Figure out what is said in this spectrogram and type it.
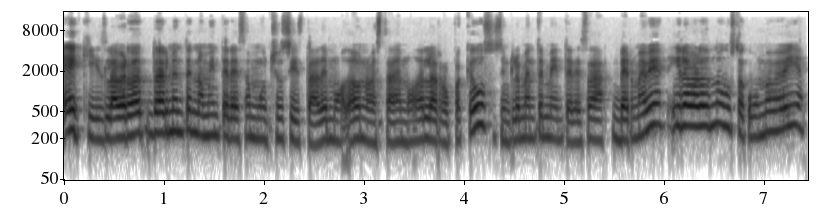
X, la verdad realmente no me interesa mucho si está de moda o no está de moda la ropa que uso, simplemente me interesa verme bien y la verdad me gustó cómo me veía.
